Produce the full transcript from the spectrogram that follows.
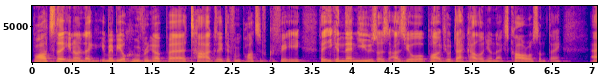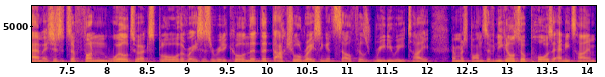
parts that you know like maybe you're hoovering up uh, tags like different parts of graffiti that you can then use as, as your part of your decal on your next car or something. Um, it's just it's a fun world to explore. The races are really cool, and the, the actual racing itself feels really really tight and responsive. And you can also pause at any time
